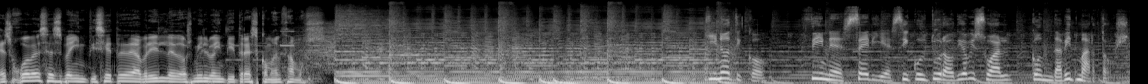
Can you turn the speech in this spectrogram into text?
Es jueves, es 27 de abril de 2023. Comenzamos. Quinótico. Cine, series y cultura audiovisual con David Martos.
